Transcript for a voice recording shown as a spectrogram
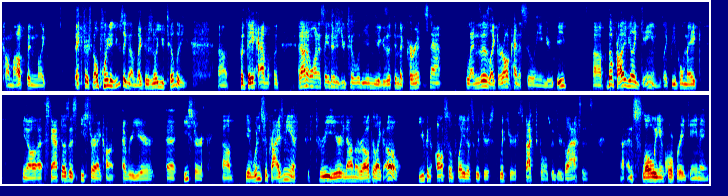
come up, and like there's no point in using them. Like there's no utility. Uh, but they have and I don't want to say there's utility in the exi- in the current Snap lenses. Like they're all kind of silly and goofy. Uh, but they'll probably be like games. Like people make, you know, uh, Snap does this Easter egg hunt every year Easter. Um, it wouldn't surprise me if three years down the road they're like, oh, you can also play this with your with your spectacles, with your glasses, uh, and slowly incorporate gaming.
